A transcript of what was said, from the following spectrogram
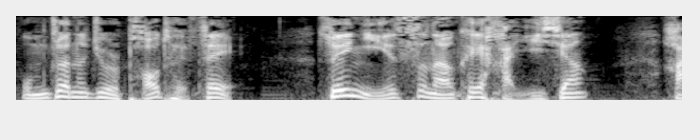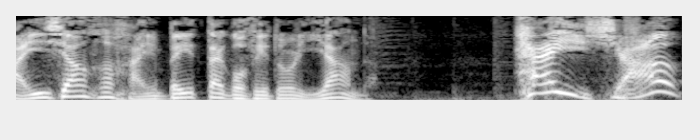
我们赚的就是跑腿费。所以你一次呢可以喊一箱，喊一箱和喊一杯代购费都是一样的。喊一箱。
